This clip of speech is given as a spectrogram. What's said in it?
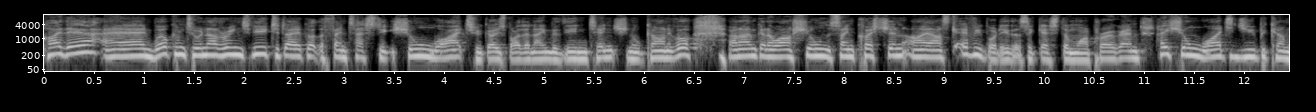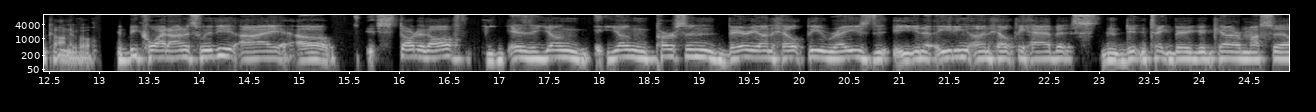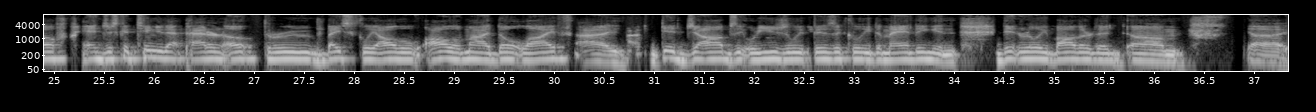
Hi there, and welcome to another interview. Today I've got the fantastic Shawn White, who goes by the name of the Intentional Carnivore. And I'm going to ask Shawn the same question I ask everybody that's a guest on my program. Hey, Shawn, why did you become carnivore? To be quite honest with you, I uh, started off as a young young person, very unhealthy, raised you know eating unhealthy habits, didn't take very good care of myself, and just continue that pattern up through basically all all of my adult life. I did jobs that were usually physically demanding and didn't really bother to. Um, uh,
